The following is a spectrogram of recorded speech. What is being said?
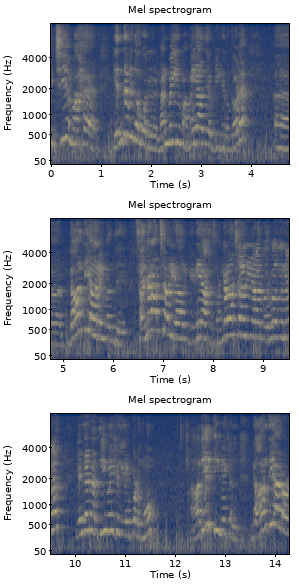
நிச்சயமாக எந்தவித ஒரு நன்மையும் அமையாது அப்படிங்கிறதோட காந்தியாரை வந்து சங்கராச்சாரியாருக்கு இணையாக சங்கராச்சாரியார் வருவதனால் என்னென்ன தீமைகள் ஏற்படுமோ அதே தீமைகள் காந்தியாரோட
